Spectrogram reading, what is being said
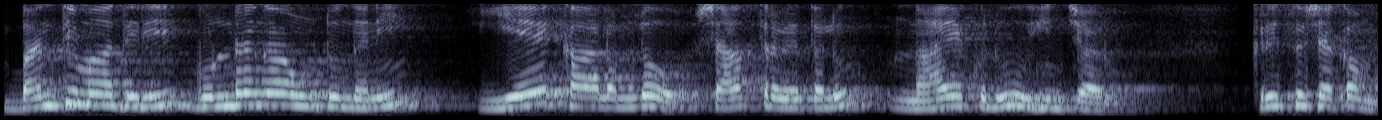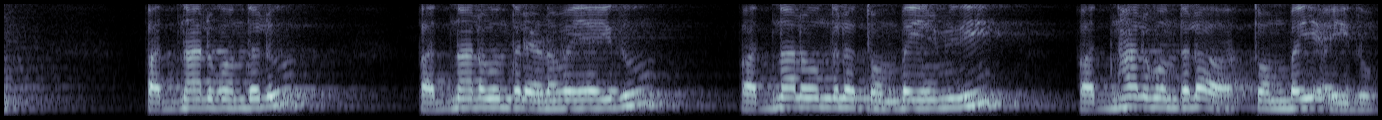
బంతి మాదిరి గుండ్రంగా ఉంటుందని ఏ కాలంలో శాస్త్రవేత్తలు నాయకులు ఊహించారు? క్రీస్తు శకం పద్నాలుగు వందలు పద్నాలుగు వందల ఎనభై ఐదు పద్నాలుగు వందల తొంభై ఎనిమిది పద్నాలుగు వందల తొంభై ఐదు.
